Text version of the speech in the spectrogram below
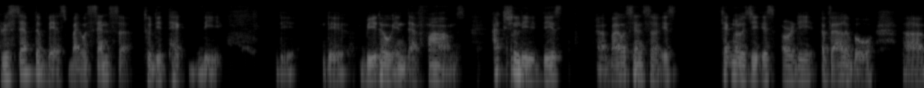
receptor-based biosensor to detect the, the, the beetle in their farms. Actually, this uh, biosensor is technology is already available. Uh,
